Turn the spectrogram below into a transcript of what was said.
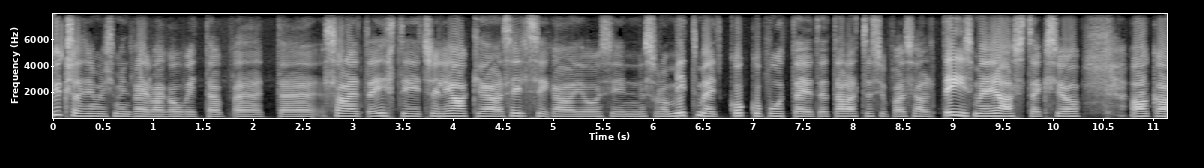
üks asi, mis mind veel väga huvitab, et äh, sa oled Eesti Tšeliaakia seltsiga ju siin, sul on mitmeid kokkupuuteid, et alates juba seal teismeeast, eks ju, aga,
